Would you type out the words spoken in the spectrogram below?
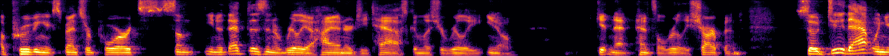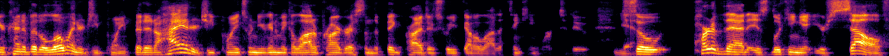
approving expense reports, some you know that isn't a really a high energy task unless you're really you know getting that pencil really sharpened. So do that when you're kind of at a low energy point, but at a high energy points when you're going to make a lot of progress on the big projects where you've got a lot of thinking work to do. Yeah. So part of that is looking at yourself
